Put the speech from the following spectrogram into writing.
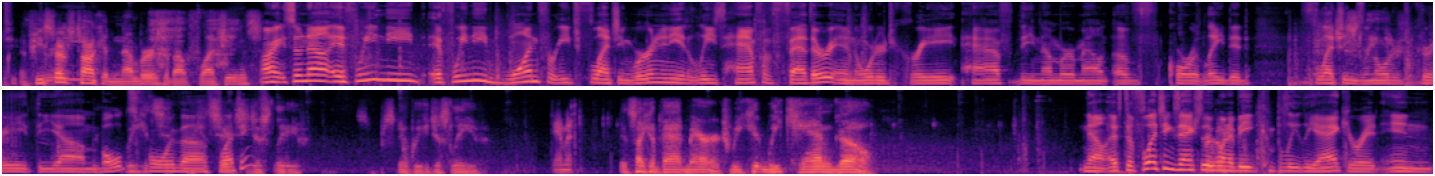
Two, If he starts talking numbers about fletchings, All right. So now, if we need if we need one for each fletching, we're gonna need at least half a feather in order to create half the number amount of correlated fletchings in order to create the um, bolts we could, for se- the we could fletching. just leave. Snoop, we could just leave. Damn it. It's like a bad marriage. We could, we can go. Now, if the fletchings actually True. want to be completely accurate in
